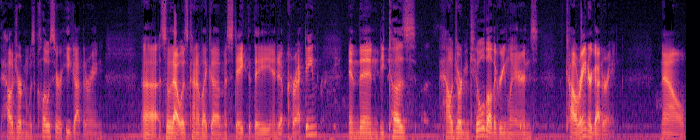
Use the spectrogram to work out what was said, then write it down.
Hal Jordan was closer, he got the ring. Uh, so that was kind of like a mistake that they ended up correcting. And then because Hal Jordan killed all the Green Lanterns, Kyle Rayner got a ring. Now,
